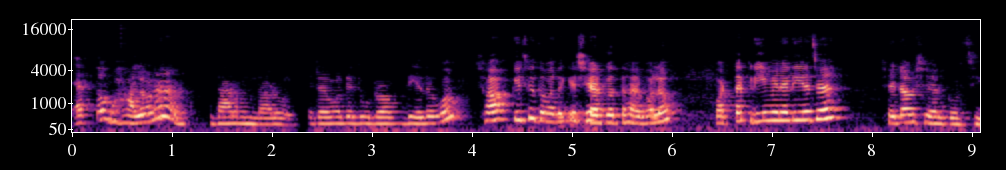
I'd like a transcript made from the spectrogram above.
এত ভালো না? দারুণ দারুণ। এটার মধ্যে দু ড্রপ দিয়ে দেবো। সব কিছু তোমাদেরকে শেয়ার করতে হয়, বলো? কর্তা ক্রিম এনে দিয়েছে, সেটাও শেয়ার করছি।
